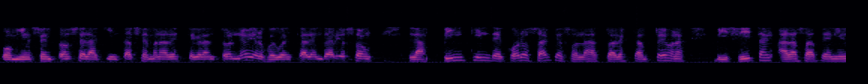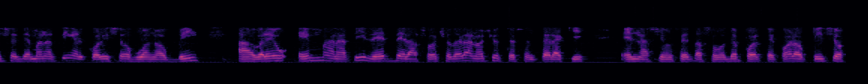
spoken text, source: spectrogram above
comienza entonces la quinta semana de este gran torneo y el juego en calendario son las Pinkin de Corozal, que son las actuales campeonas, visitan a las atenienses de Manatí en el Coliseo Juan Aubín Abreu en Manatí desde las 8 de la noche. Usted se entera aquí en Nación Z, somos deporte con el auspicio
